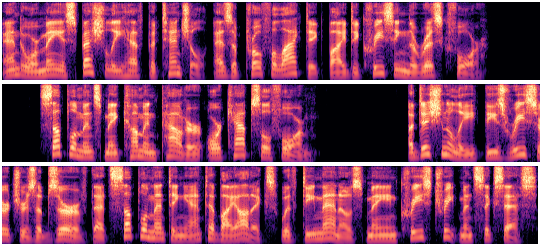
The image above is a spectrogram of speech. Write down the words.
and or may especially have potential as a prophylactic by decreasing the risk for. Supplements may come in powder or capsule form. Additionally, these researchers observed that supplementing antibiotics with D-mannose may increase treatment success.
